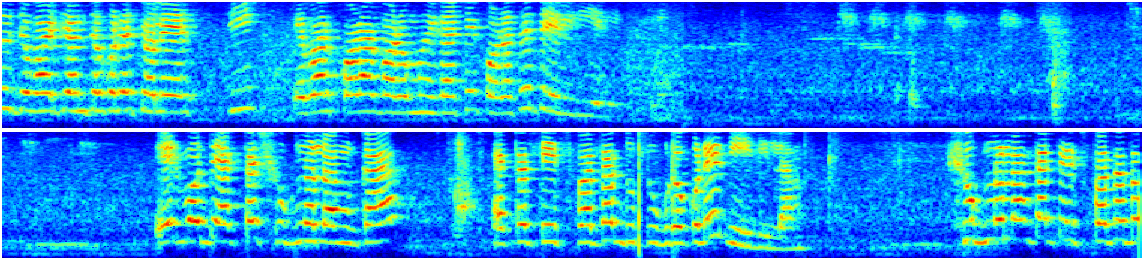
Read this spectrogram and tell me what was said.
তো জোগাড় যন্ত্র করে চলে এসেছি। এবার কড়া গরম হয়ে গেছে, কড়াতে তেল দিয়ে দিচ্ছি। এর মধ্যে একটা শুকনো লঙ্কা, একটা তেজপাতা দু টুকরো করে দিয়ে দিলাম। শুকনো লঙ্কা, তেজপাতা তো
